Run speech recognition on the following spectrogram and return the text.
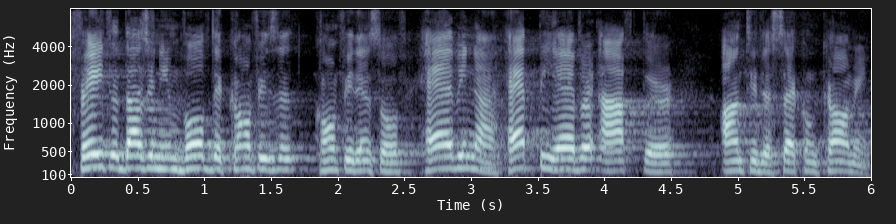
Faith doesn't involve the confidence of having a happy ever after until the second coming.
